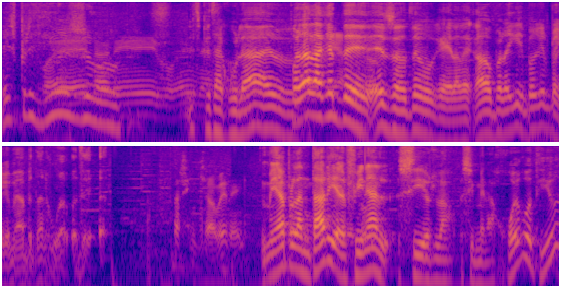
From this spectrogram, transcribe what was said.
Es precioso. Espectacular. Pues nada, gente, eso tengo que lo dejado por aquí porque, me va a petar el huevo, tío. ¿eh? Me voy a plantar y al final, si os la, si me la juego, tío,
